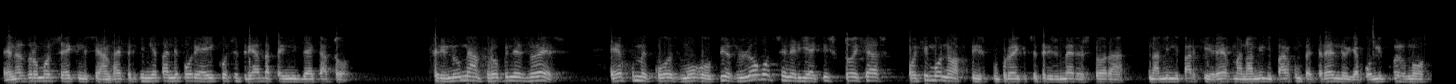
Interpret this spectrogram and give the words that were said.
ένας δρόμος έκλεισε, αν θα υπήρχε μια ταλαιπωρία 20, 30, 50%. Θρυνούμε ανθρώπινες ζωές. Έχουμε κόσμο ο οποίος λόγω της ενεργειακής φτώχειας, όχι μόνο αυτής που προέκυψε τρεις μέρες τώρα, να μην υπάρχει ρεύμα, να μην υπάρχουν πετρέλαιο για πολύ κόσμο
